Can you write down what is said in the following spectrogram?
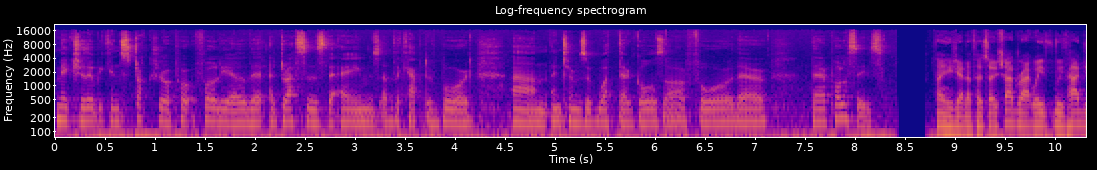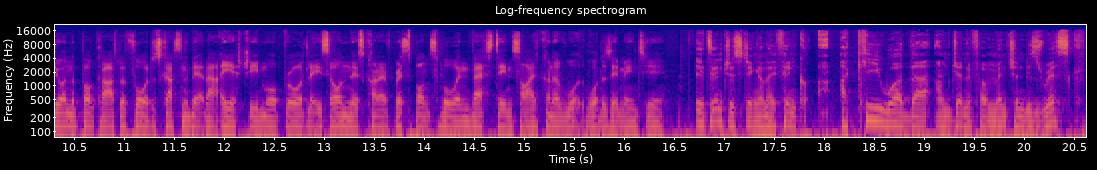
make sure that we can structure a portfolio that addresses the aims of the captive board um, in terms of what their goals are for their their policies. Thank you, Jennifer. So, Shadrach, we've, we've had you on the podcast before discussing a bit about ESG more broadly. So, on this kind of responsible investing side, kind of what, what does it mean to you? It's interesting. And I think a key word that um, Jennifer mentioned is risk.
